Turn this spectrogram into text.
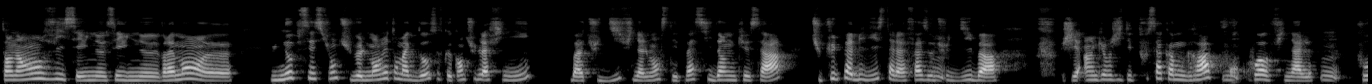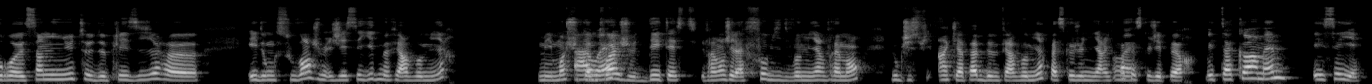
t'en as envie. C'est une, c'est une, vraiment, euh, une obsession. Tu veux le manger ton McDo, sauf que quand tu l'as fini, bah, tu te dis finalement, c'était pas si dingue que ça. Tu culpabilises à la phase où Mm. tu te dis, bah, j'ai ingurgité tout ça comme gras. Pourquoi au final? Pour euh, cinq minutes de plaisir. euh, et donc souvent, j'ai essayé de me faire vomir. Mais moi, je suis Ah comme ouais? toi, je déteste. Vraiment, j'ai la phobie de vomir, vraiment. Donc, je suis incapable de me faire vomir parce que je n'y arrive pas, Ouais. parce que j'ai peur. Mais t'as quand même essayé.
